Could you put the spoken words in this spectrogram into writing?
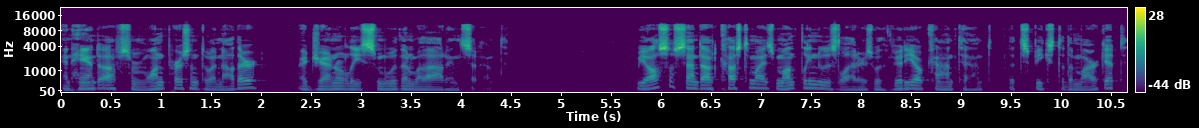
And handoffs from one person to another are generally smooth and without incident. We also send out customized monthly newsletters with video content that speaks to the market,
